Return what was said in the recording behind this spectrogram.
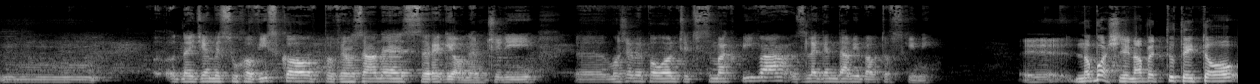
mm, odnajdziemy słuchowisko powiązane z regionem, czyli możemy połączyć smak piwa z legendami bałtowskimi. No właśnie, nawet tutaj to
